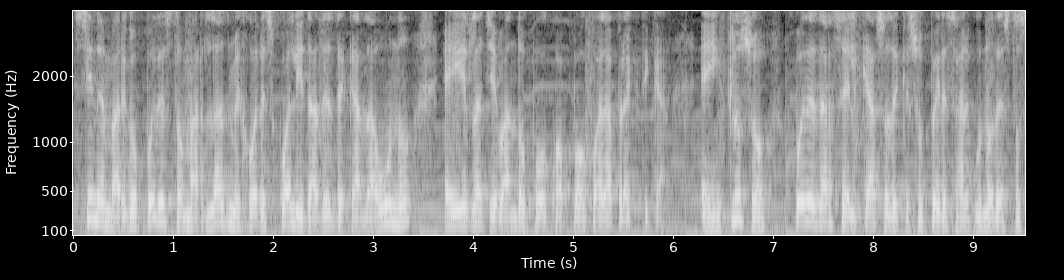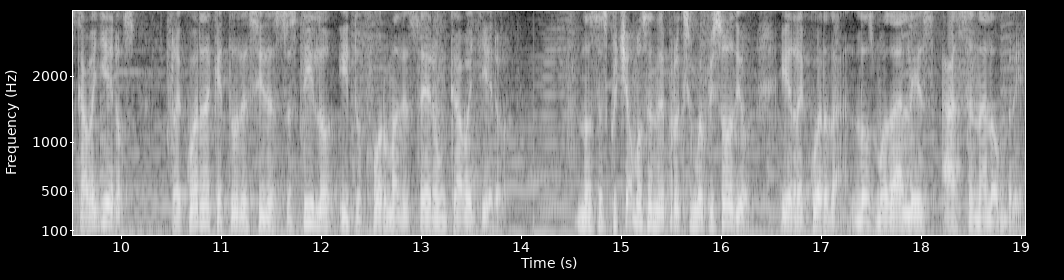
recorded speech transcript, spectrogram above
sin embargo puedes tomar las mejores cualidades de cada uno e irlas llevando poco a poco a la práctica, e incluso puede darse el caso de que superes a alguno de estos caballeros. Recuerda que tú decides tu estilo y tu forma de ser un caballero. Nos escuchamos en el próximo episodio y recuerda, los modales hacen al hombre.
